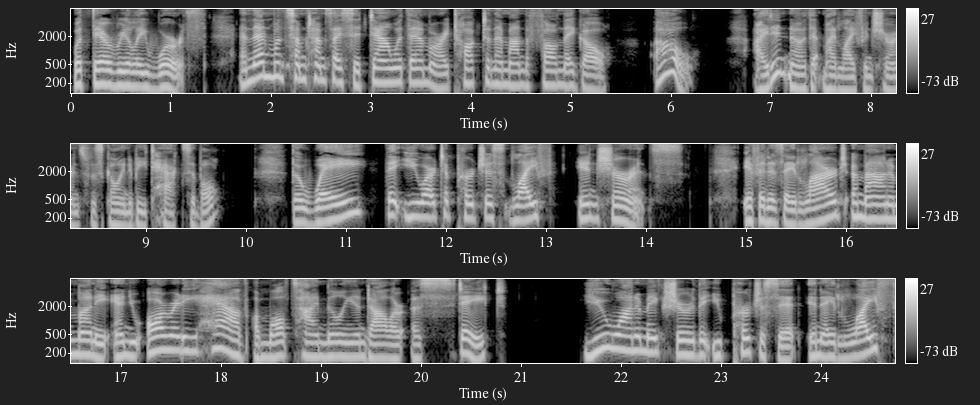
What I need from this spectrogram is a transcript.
what they're really worth. And then when sometimes I sit down with them or I talk to them on the phone, they go, "Oh, I didn't know that my life insurance was going to be taxable." The way that you are to purchase life insurance if it is a large amount of money and you already have a multi million dollar estate, you want to make sure that you purchase it in a life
